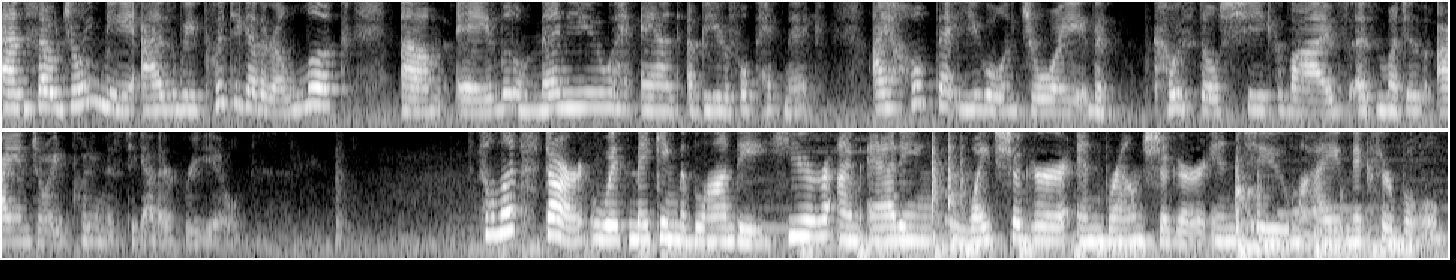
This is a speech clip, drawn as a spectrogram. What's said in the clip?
And so join me as we put together a look, um, a little menu, and a beautiful picnic. I hope that you will enjoy the coastal chic vibes as much as I enjoyed putting this together for you. So let's start with making the blondie. Here I'm adding white sugar and brown sugar into my mixer bowl.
